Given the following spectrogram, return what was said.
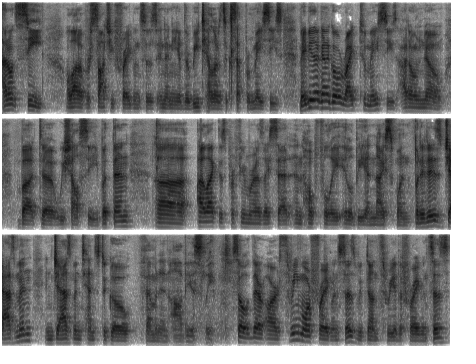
I don't see a lot of Versace fragrances in any of the retailers except for Macy's. Maybe they're going to go right to Macy's. I don't know, but uh, we shall see. But then uh, I like this perfumer as I said and hopefully it'll be a nice one. But it is jasmine and jasmine tends to go feminine obviously. So there are three more fragrances. We've done three of the fragrances.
